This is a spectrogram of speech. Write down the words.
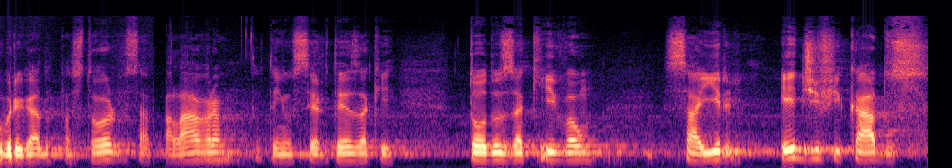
Obrigado, pastor, essa palavra. Eu tenho certeza que todos aqui vão sair edificados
